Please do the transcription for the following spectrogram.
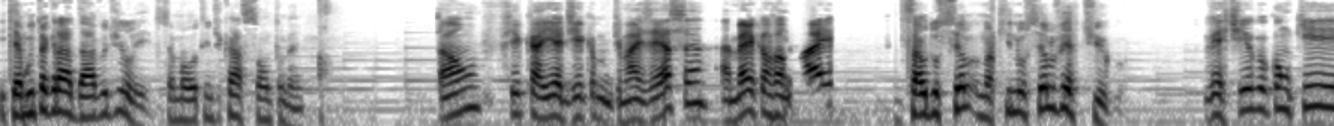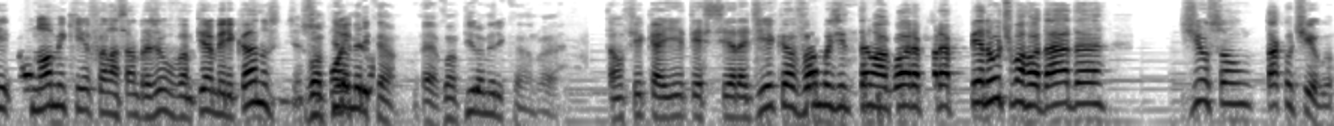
e que é muito agradável de ler. Isso é uma outra indicação também. Então, fica aí a dica de mais essa. American Vampire. Saiu do selo, aqui no selo Vertigo. Vertigo, com que qual o nome que foi lançado no Brasil? Vampiro Americano? Vampiro. Americano. É, Vampiro Americano, é. Então fica aí a terceira dica. Vamos então agora para a penúltima rodada. Gilson, tá contigo.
